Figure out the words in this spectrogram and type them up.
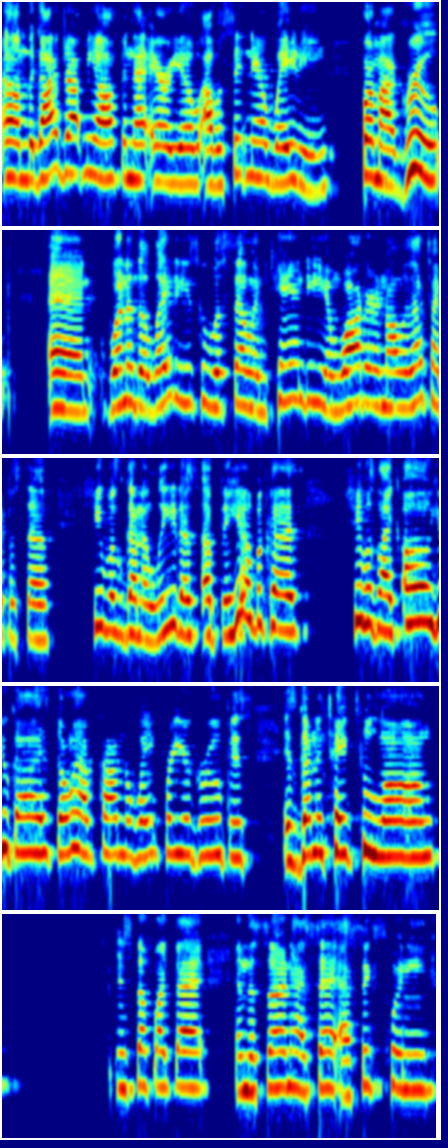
um the guy dropped me off in that area. I was sitting there waiting for my group and one of the ladies who was selling candy and water and all of that type of stuff, she was gonna lead us up the hill because she was like, "Oh, you guys don't have time to wait for your group. It's it's gonna take too long." and stuff like that. And the sun has set at 620.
